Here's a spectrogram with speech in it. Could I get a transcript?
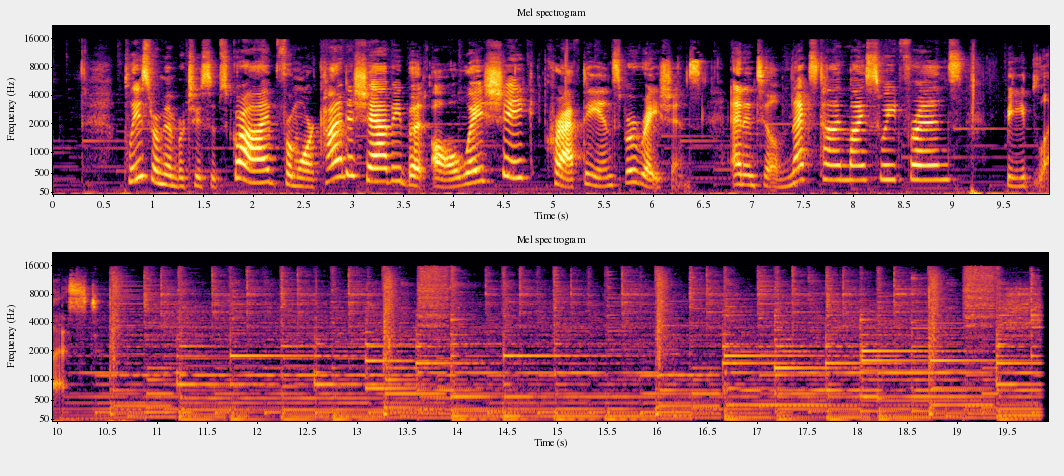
Please remember to subscribe for more kinda shabby but always chic crafty inspirations. And until next time, my sweet friends, be blessed.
